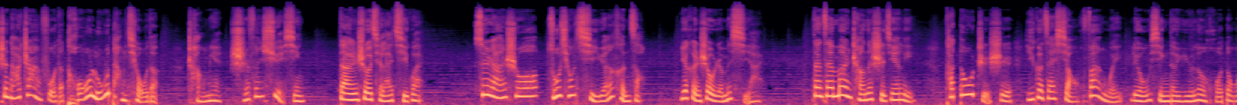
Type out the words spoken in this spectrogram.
是拿战斧的头颅当球的，场面十分血腥。但说起来奇怪，虽然说足球起源很早，也很受人们喜爱。但在漫长的时间里，它都只是一个在小范围流行的娱乐活动，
